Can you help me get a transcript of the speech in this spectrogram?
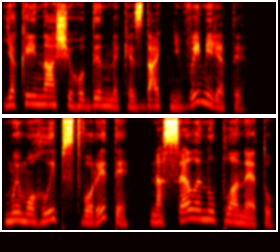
який наші годинники здатні виміряти, ми могли б створити населену планету.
